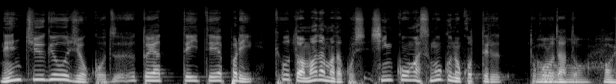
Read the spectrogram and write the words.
年中行事をこうずっとやっていて、やっぱり京都はまだまだこうし信仰がすごく残ってるところだと。はいは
